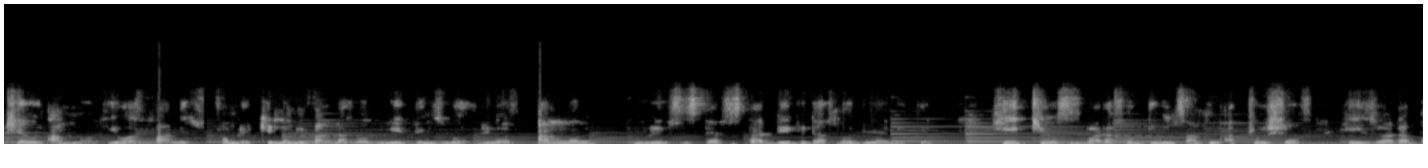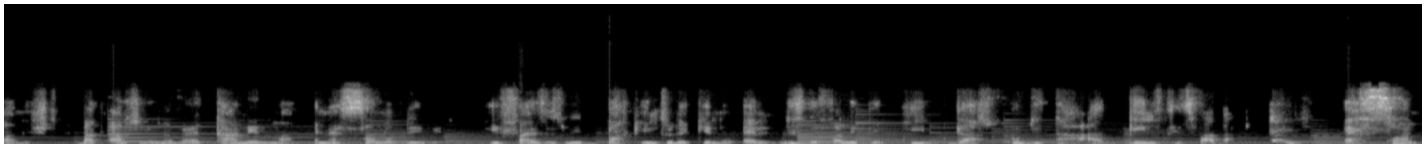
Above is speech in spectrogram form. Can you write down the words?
killed Amnon, he was banished from the kingdom. In fact, that's what made things worse because Amnon rapes his stepsister. David does not do anything. He kills his brother for doing something atrocious. He is rather banished. But Absalom, a very cunning man and a son of David, he finds his way back into the kingdom. And this is the funny thing. He does coup d'etat against his father. Hey, a son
